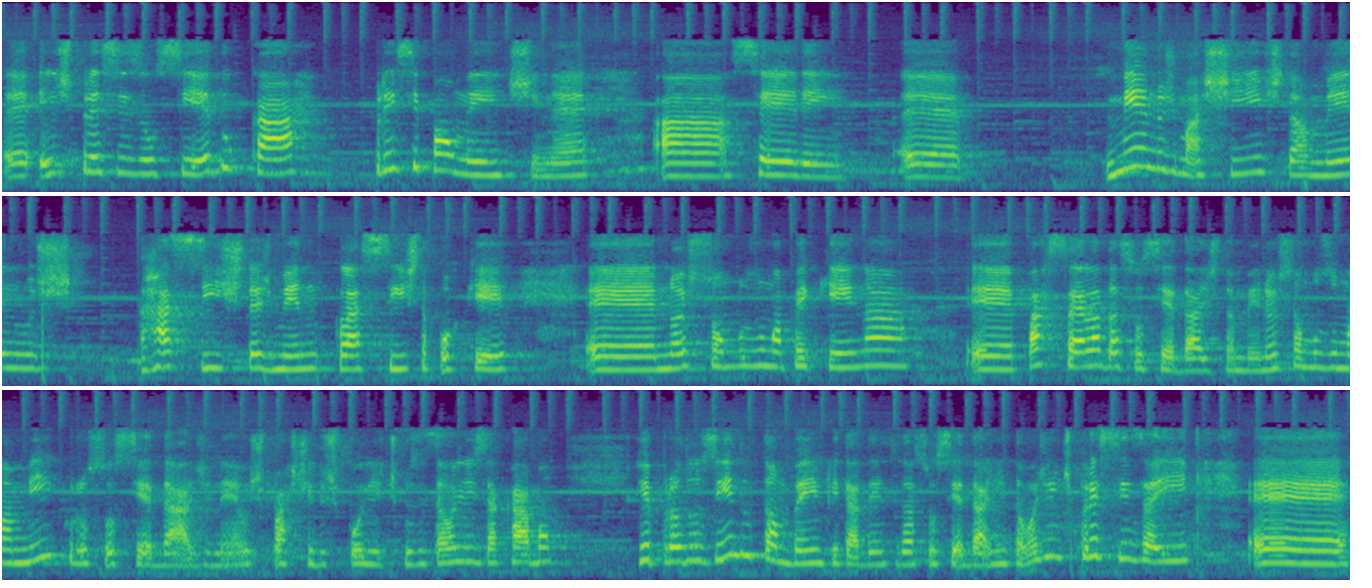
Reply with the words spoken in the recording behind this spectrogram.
é, eles precisam se educar, principalmente, né, a serem é, menos machistas, menos racistas, menos classistas, porque é, nós somos uma pequena é, parcela da sociedade também. Nós somos uma micro sociedade, né? Os partidos políticos, então eles acabam reproduzindo também o que está dentro da sociedade. Então a gente precisa aí é,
